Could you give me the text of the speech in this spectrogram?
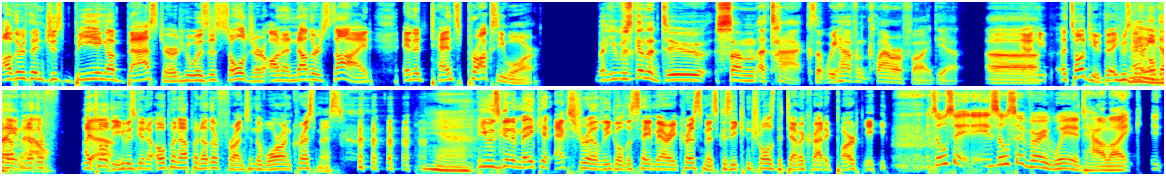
other than just being a bastard who was a soldier on another side in a tense proxy war? But he was going to do some attack that we haven't clarified yet. Uh, yeah, he, I told you that he was going to open up another. Now. I told you he was going to open up another front in the war on Christmas. Yeah. he was going to make it extra illegal to say Merry Christmas because he controls the Democratic Party. It's also it's also very weird how like it,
